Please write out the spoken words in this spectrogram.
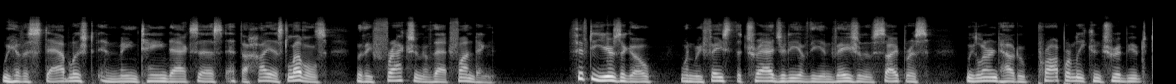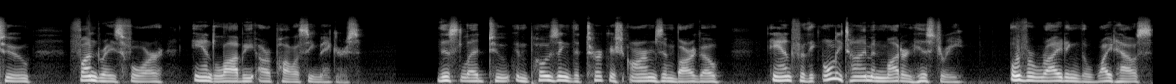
we have established and maintained access at the highest levels with a fraction of that funding. Fifty years ago, when we faced the tragedy of the invasion of Cyprus, we learned how to properly contribute to, fundraise for, and lobby our policymakers. This led to imposing the Turkish arms embargo and, for the only time in modern history, overriding the White House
